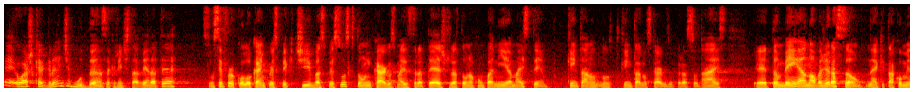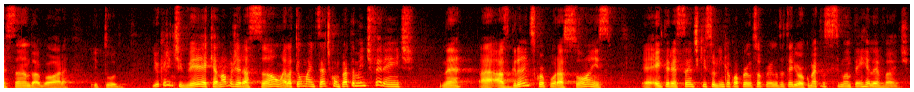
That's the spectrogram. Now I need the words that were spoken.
É, eu acho que a grande mudança que a gente está vendo, até se você for colocar em perspectiva, as pessoas que estão em cargos mais estratégicos já estão na companhia há mais tempo. Quem está no, tá nos cargos operacionais é, também é a nova geração, né, que está começando agora e tudo. E o que a gente vê é que a nova geração ela tem um mindset completamente diferente. Né? As grandes corporações, é, é interessante que isso linka com a pergunta, sua pergunta anterior, como é que você se mantém relevante?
